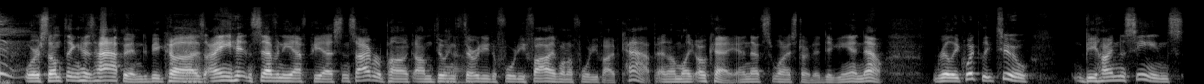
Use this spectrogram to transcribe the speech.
or something has happened because yeah. I ain't hitting 70 FPS in Cyberpunk. I'm doing yeah. 30 to 45 on a 45 cap. And I'm like, okay. And that's when I started digging in. Now, really quickly, too behind the scenes,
